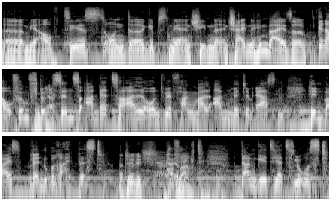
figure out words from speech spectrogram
äh, mir aufzählst und äh, gibst mir entschiedene, entscheidende Hinweise. Genau, fünf Stück Ja. sind's an der Zahl und wir fangen mal an mit dem ersten Hinweis, wenn du bereit bist. Natürlich. Perfekt. Dann geht's jetzt los.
